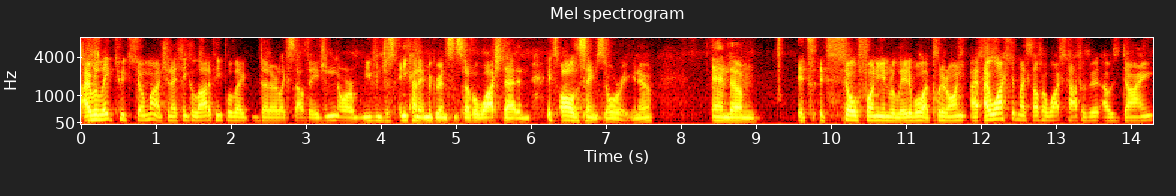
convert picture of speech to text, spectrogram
I relate to it so much, and I think a lot of people that that are like South Asian or even just any kind of immigrants and stuff will watch that, and it's all the same story, you know. And um, it's it's so funny and relatable. I put it on. I, I watched it myself. I watched half of it. I was dying.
